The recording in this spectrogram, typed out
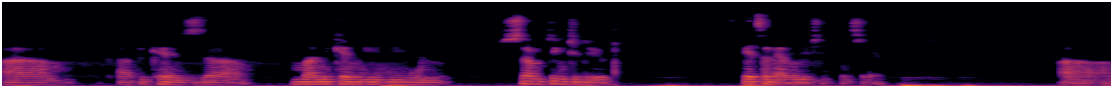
um, uh, because uh, money can give you something to do. It's an ability, per se. Uh,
